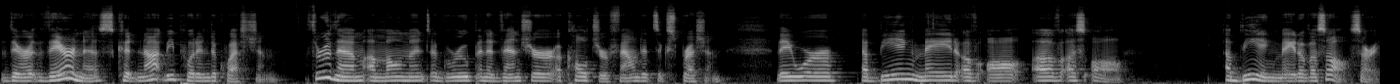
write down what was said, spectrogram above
Their theirs could not be put into question. Through them, a moment, a group, an adventure, a culture found its expression. They were a being made of all of us all. A being made of us all, sorry.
